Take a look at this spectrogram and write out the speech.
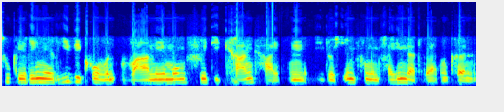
zu geringe Risikowahrnehmung für die Krankheiten, die durch Impfungen verhindert werden können.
